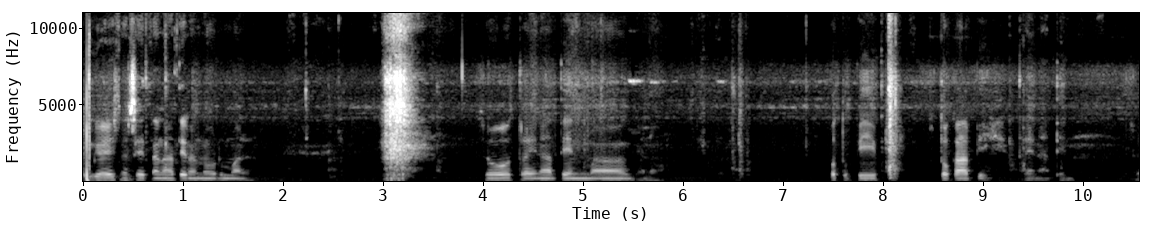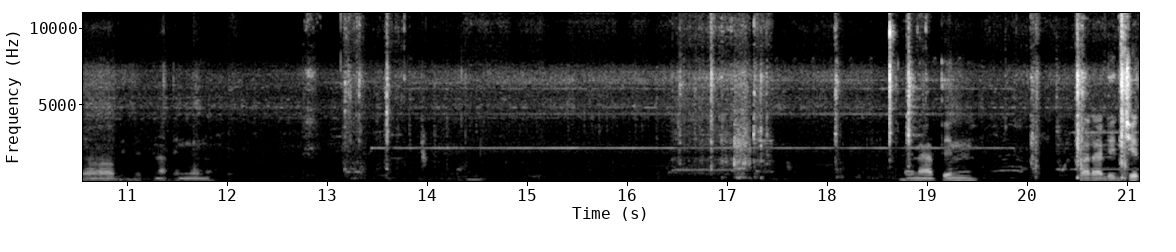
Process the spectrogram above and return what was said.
Okay guys, naset na natin ang normal. So, try natin mag ano photocopy, photocopy. Try natin. So, pindutin natin muna. Try natin para legit.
